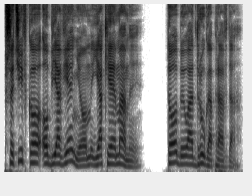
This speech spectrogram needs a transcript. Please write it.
przeciwko objawieniom, jakie mamy. To była druga prawda.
